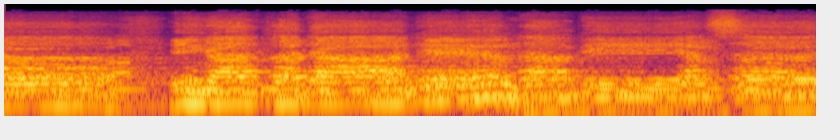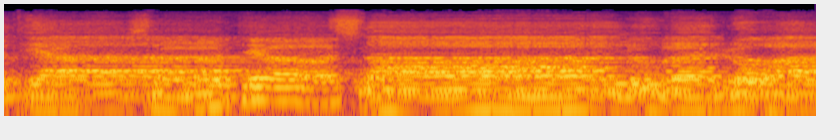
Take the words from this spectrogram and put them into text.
Doa Ingatlah Daniel Nabi yang setia. Setia selalu berdoa.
